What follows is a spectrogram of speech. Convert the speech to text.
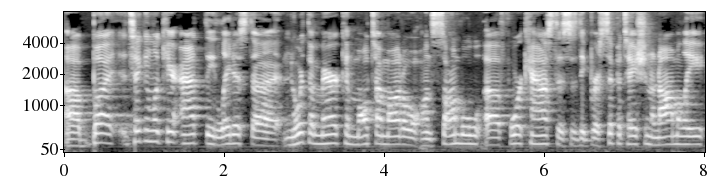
Uh, but taking a look here at the latest uh, North American multi-model ensemble uh, forecast. This is the precipitation anomaly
